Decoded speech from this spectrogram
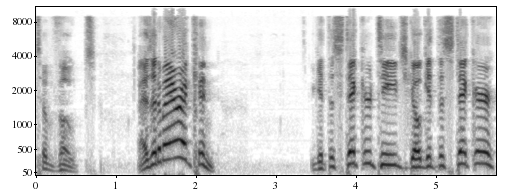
to vote. As an American, you get the sticker, Teach. Go get the sticker.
